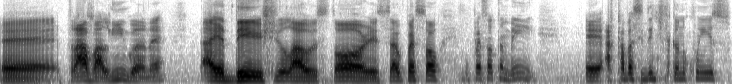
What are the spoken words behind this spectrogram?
é, trava a língua, né? Aí eu deixo lá os stories. Aí o pessoal, o pessoal também é, acaba se identificando com isso.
